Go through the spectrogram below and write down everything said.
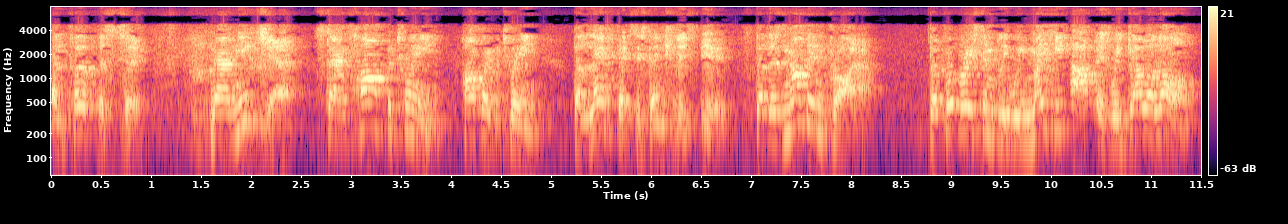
and purpose to. Now Nietzsche stands half between, halfway between the left existentialist view, that there's nothing prior, but put very simply, we make it up as we go along.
